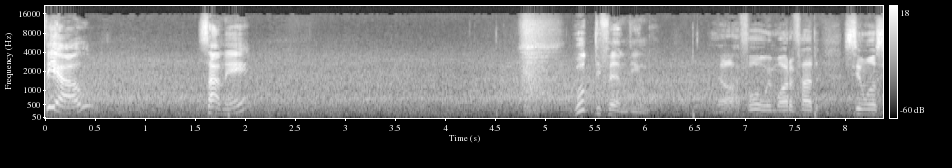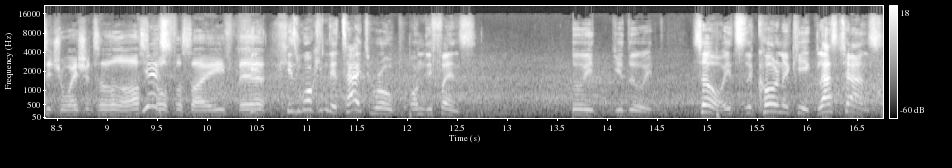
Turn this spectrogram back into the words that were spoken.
Thiao, Sane. Good defending. I thought we might have had similar situation to the last Yes. goal for Saif there. He- he's walking the tightrope on defense. Do it, you do it. So it's the corner kick, last chance.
